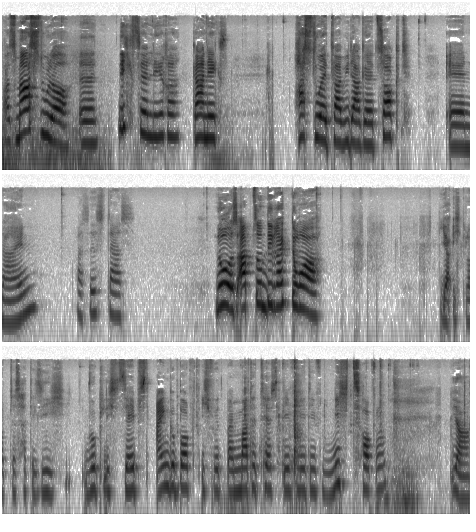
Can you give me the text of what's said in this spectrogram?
was machst du da? Äh, nichts, Herr Lehrer, gar nichts. Hast du etwa wieder gezockt? Äh, nein. Was ist das? Los, ab zum Direktor! Ja, ich glaube, das hatte sich wirklich selbst eingebockt. Ich würde beim Mathe-Test definitiv nicht zocken. Ja,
